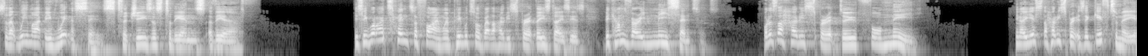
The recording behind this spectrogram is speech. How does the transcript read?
So that we might be witnesses to Jesus to the ends of the earth. You see, what I tend to find when people talk about the Holy Spirit these days is it becomes very me centered. What does the Holy Spirit do for me? You know, yes, the Holy Spirit is a gift to me.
